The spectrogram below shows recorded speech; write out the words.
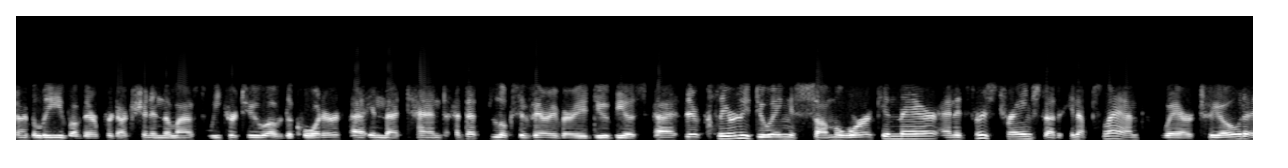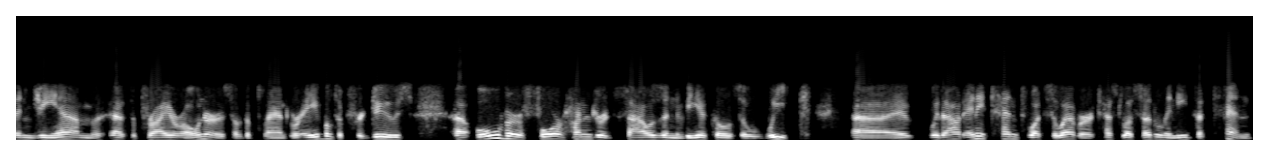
I believe, of their production in the last week or two of the quarter uh, in that tent. That looks very, very dubious. Uh, they're clearly doing some work in there, and it's very strange that in a plant where Toyota and GM, as the prior owners of the plant, were able to produce uh, over 400,000 vehicles a week uh, without any tent whatsoever. Tesla suddenly needs a tent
